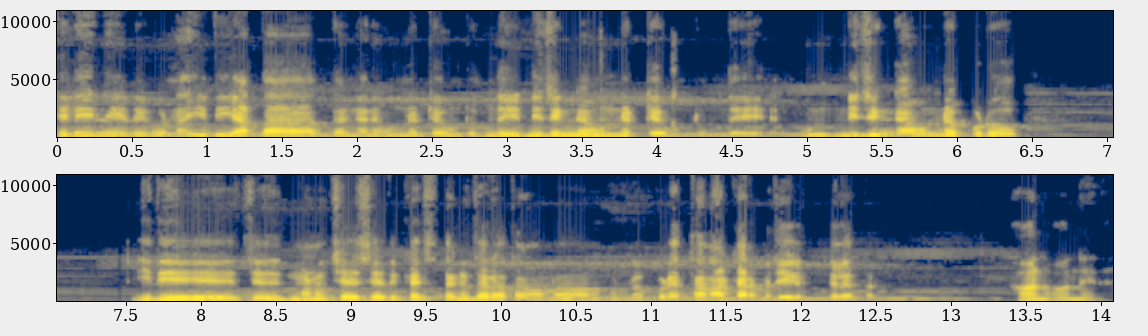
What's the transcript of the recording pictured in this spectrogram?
తెలియనిది కూడా ఇది యథార్థంగానే ఉన్నట్టే ఉంటుంది నిజంగా ఉన్నట్టే ఉంటుంది. నిజంగా ఉన్నప్పుడు ఇది మనం చేసేది ఖచ్చితంగా జరుగుతా ఉన్న- అనుకున్నప్పుడే తన ఆ కర్మ చేయగలుగుతాడు అవును అవునండి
